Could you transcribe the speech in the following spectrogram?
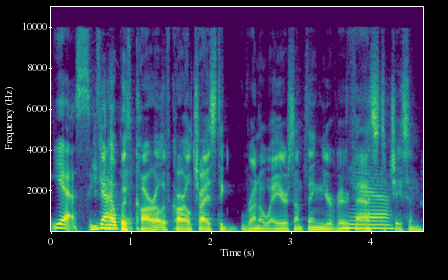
Yes, You can help with. Carl if Carl tries to run away or something. You're very fast Yeah. to chase him.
